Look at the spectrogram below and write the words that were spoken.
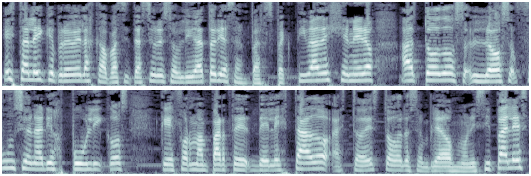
esta ley que prevé las capacitaciones obligatorias en perspectiva de género a todos los funcionarios públicos que forman parte del Estado, esto es todos los empleados municipales,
